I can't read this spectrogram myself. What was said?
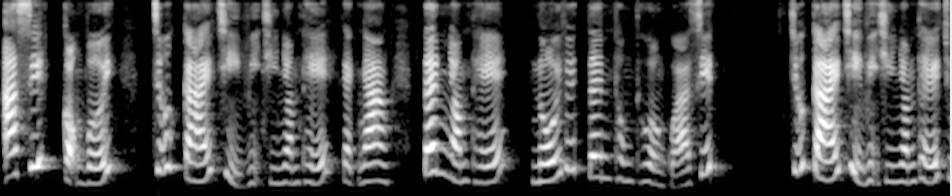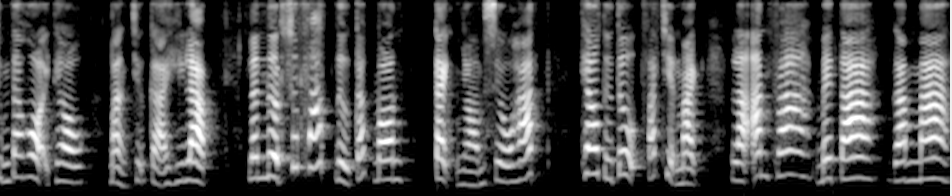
axit cộng với chữ cái chỉ vị trí nhóm thế gạch ngang tên nhóm thế nối với tên thông thường của axit. Chữ cái chỉ vị trí nhóm thế chúng ta gọi theo bảng chữ cái Hy Lạp, lần lượt xuất phát từ carbon cạnh nhóm COH theo thứ tự phát triển mạch là alpha, beta, gamma,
